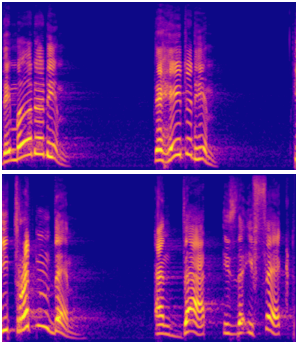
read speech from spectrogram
They murdered him. They hated him. He threatened them. And that is the effect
